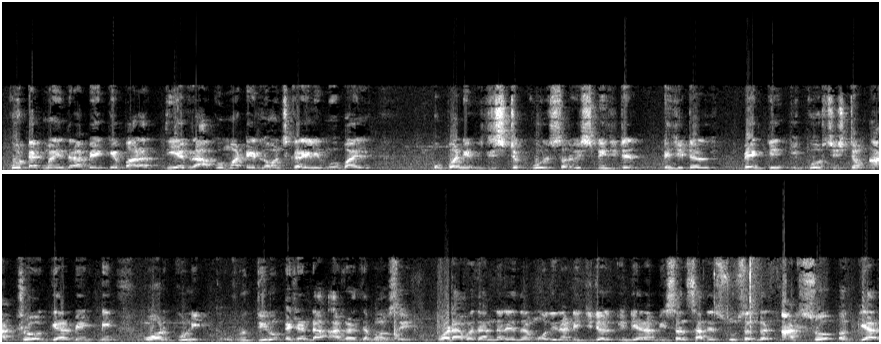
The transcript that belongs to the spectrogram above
કોટક મહિન્દ્રા બેંકે ભારતીય ગ્રાહકો માટે લોન્ચ કરેલી મોબાઈલ ઉપરની વિશિષ્ટ કુલ service digital digital banking ecosystem આઠસો અગિયાર બેંકની ઓર્ગોનિક વૃદ્ધિનો એજન્ડા આગળ ધપાવશે. વડાપ્રધાન નરેન્દ્ર મોદીના ડિજિટલ ઇન્ડિયાના મિશન સાથે સુસંગત આઠસો અગિયાર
